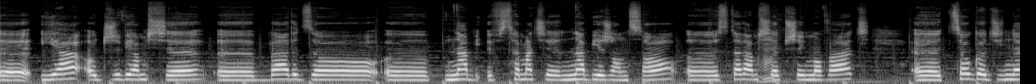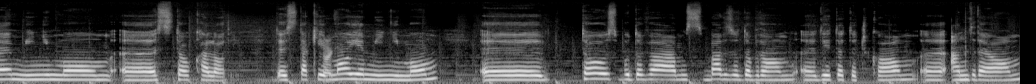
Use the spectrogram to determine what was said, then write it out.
e, ja odżywiam się e, bardzo e, na, w schemacie na bieżąco. E, staram Mhm. się przyjmować e, co godzinę minimum e, 100 kalorii. To jest takie Tak. moje minimum. E, to zbudowałam z bardzo dobrą e, dietetyczką, e, Andreą,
